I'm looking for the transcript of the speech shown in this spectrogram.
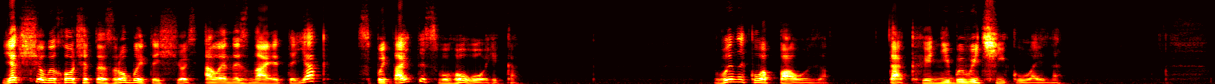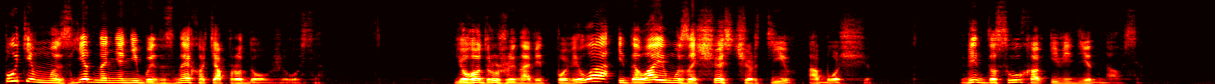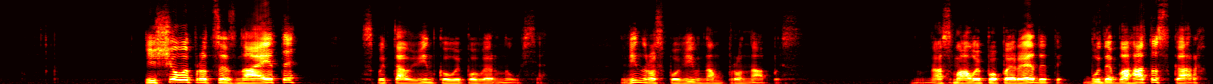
Якщо ви хочете зробити щось, але не знаєте як, спитайте свого логіка. Виникла пауза, так, ніби вичікувальна. Потім з'єднання ніби знехотя продовжилося. Його дружина відповіла і дала йому за щось чортів або що. Він дослухав і від'єднався. І що ви про це знаєте? спитав він, коли повернувся. Він розповів нам про напис. «Ну, Нас мали попередити, буде багато скарг.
